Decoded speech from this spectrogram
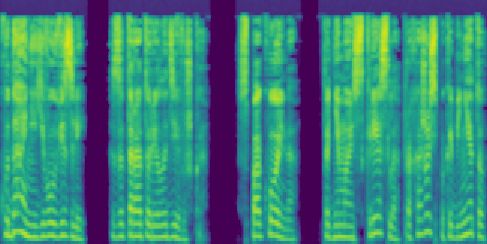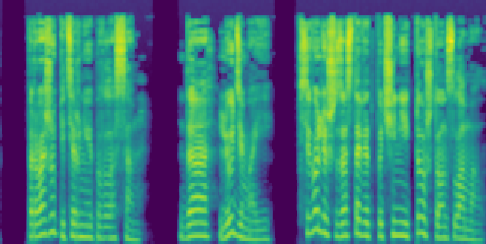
Куда они его увезли?» — затараторила девушка. «Спокойно». Поднимаюсь с кресла, прохожусь по кабинету, провожу пятерней по волосам. «Да, люди мои. Всего лишь заставят починить то, что он сломал.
